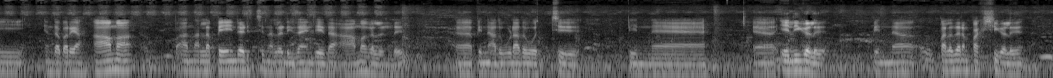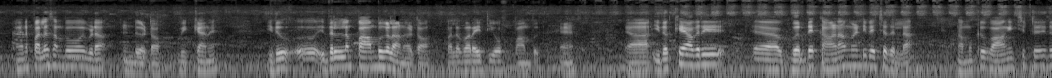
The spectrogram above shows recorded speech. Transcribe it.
ഈ എന്താ പറയുക ആമ നല്ല പെയിന്റ് അടിച്ച് നല്ല ഡിസൈൻ ചെയ്ത ആമകളുണ്ട്. പിന്നെ അതുകൂടാതെ ഒച്ച് പിന്നെ എലികൾ പിന്നെ പലതരം പക്ഷികൾ അങ്ങനെ പല സംഭവവും ഇവിടെ ഉണ്ട് കേട്ടോ വിൽക്കാൻ. ഇത് ഇതെല്ലാം പാമ്പുകളാണ് കേട്ടോ പല വെറൈറ്റി ഓഫ് പാമ്പ് ഇതൊക്കെ അവർ വെറുതെ കാണാൻ വേണ്ടി വെച്ചതല്ല നമുക്ക് വാങ്ങിച്ചിട്ട് ഇത്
